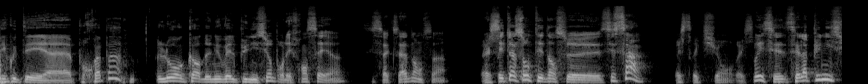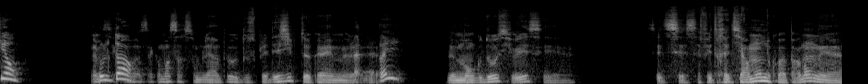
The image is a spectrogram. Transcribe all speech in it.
Écoutez, euh, pourquoi pas? L'eau encore de nouvelles punitions pour les Français. hein. C'est ça que ça annonce. hein. Et de toute façon, t'es dans ce. C'est ça. Restriction, restriction. Oui, c'est la punition. Tout le temps. commence- Ça commence à ressembler un peu aux douze plaies d'Égypte quand même. Bah, Le- oui. Le manque d'eau, si vous voulez, c'est, ça fait très tiers-monde, quoi. Pardon, mais euh,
